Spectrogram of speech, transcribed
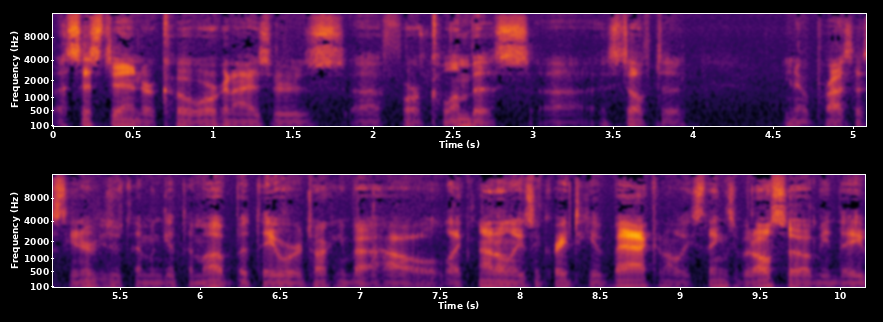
assistant or co-organizers uh, for Columbus. Uh, I still have to, you know, process the interviews with them and get them up. But they were talking about how, like, not only is it great to give back and all these things, but also, I mean, they,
